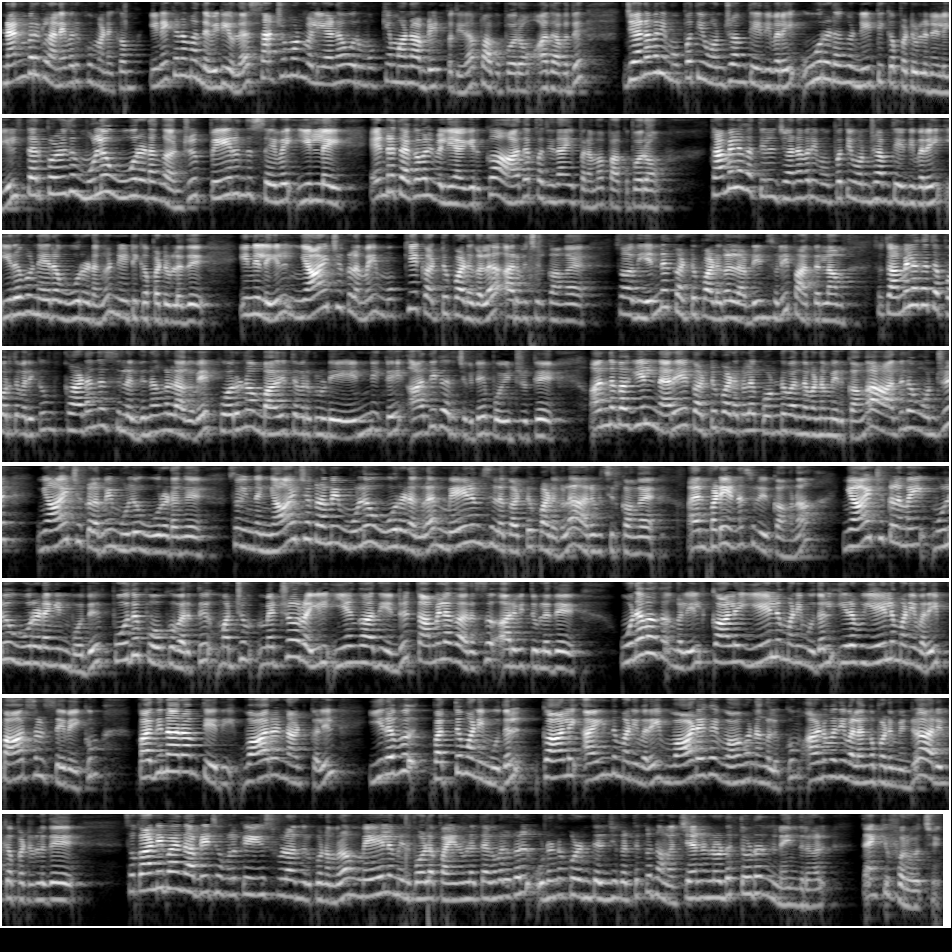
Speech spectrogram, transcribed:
நண்பர்கள் அனைவருக்கும் வணக்கம். இன்னைக்கு நம்ம அந்த வீடியோவில் சற்று முன் வெளியான ஒரு முக்கியமான அப்டேட் பற்றி தான் பார்க்க போகிறோம் அதாவது ஜனவரி முப்பத்தி ஒன்றாம் தேதி வரை ஊரடங்கு நீட்டிக்கப்பட்டுள்ள நிலையில் தற்பொழுது முழு ஊரடங்கு அன்று பேருந்து சேவை இல்லை என்ற தகவல் வெளியாகியிருக்கோ. அதை பற்றி தான் இப்போ நம்ம பார்க்க போகிறோம் தமிழகத்தில் ஜனவரி முப்பத்தி ஒன்றாம் தேதி வரை இரவு நேர ஊரடங்கு நீட்டிக்கப்பட்டுள்ளது. இந்நிலையில் ஞாயிற்றுக்கிழமை முக்கிய கட்டுப்பாடுகளை அறிவிச்சிருக்காங்க. ஸோ அது என்ன கட்டுப்பாடுகள் அப்படின்னு சொல்லி பார்த்துடலாம். ஸோ தமிழகத்தை பொறுத்த வரைக்கும் கடந்த சில தினங்களாகவே கொரோனா பாதித்தவர்களுடைய எண்ணிக்கை அதிகரிச்சுக்கிட்டே போயிட்டுருக்கு. அந்த வகையில் நிறைய கட்டுப்பாடுகளை கொண்டு வந்தவண்ணம் இருக்காங்க. அதில் ஒன்று ஞாயிற்றுக்கிழமை முழு ஊரடங்கு. ஸோ இந்த ஞாயிற்றுக்கிழமை முழு ஊரடங்குல மேலும் சில கட்டுப்பாடுகளை அறிவிச்சிருக்காங்க. அதன்படி என்ன சொல்லியிருக்காங்கன்னா ஞாயிற்றுக்கிழமை முழு ஊரடங்கின் போது பொது போக்குவரத்து மற்றும் மெட்ரோ ரயில் இயங்காது என்று தமிழக அரசு அறிவித்துள்ளது. உணவகங்களில் காலை ஏழு மணி முதல் இரவு ஏழு மணி வரை பார்சல் சேவைக்கும் பதினாறாம் தேதி வார நாட்களில் இரவு பத்து மணி முதல் காலை ஐந்து மணி வரை வாடகை வாகனங்களுக்கும் அனுமதி வழங்கப்படும் என்று அறிவிக்கப்பட்டுள்ளது. ஸோ கண்டிப்பாக இந்த அப்டேட்ஸ் உங்களுக்கு யூஸ்ஃபுல்லாக இருந்திருக்கும் நம்புகிறோம் மேலும் இது போல் பயனுள்ள தகவல்கள் உடனுக்குடன் தெரிஞ்சுக்கிறதுக்கு நம்ம சேனலோட தொடர்ந்து இணைந்திருங்கள். தேங்க்யூ ஃபார் வாட்சிங்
